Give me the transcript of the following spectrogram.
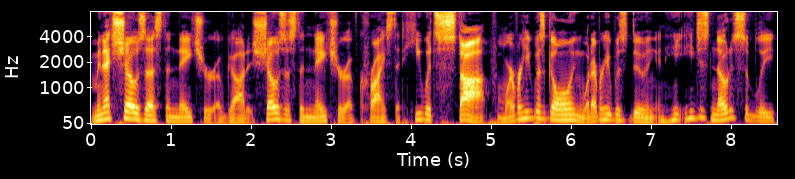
I mean, that shows us the nature of God. It shows us the nature of Christ that he would stop from wherever he was going, whatever he was doing, and he, he just noticeably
